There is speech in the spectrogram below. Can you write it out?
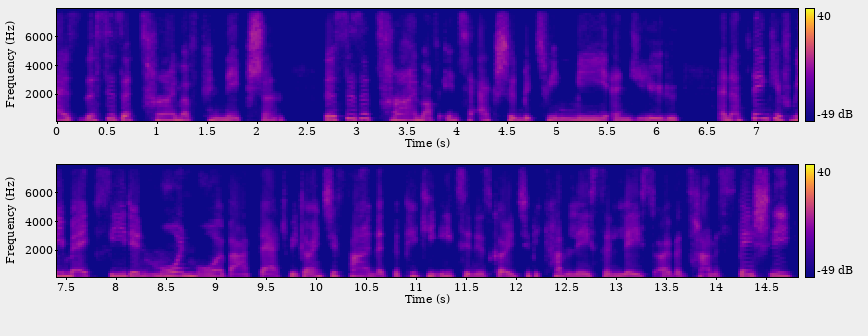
as this is a time of connection. This is a time of interaction between me and you. And I think if we make feeding more and more about that, we're going to find that the picky eating is going to become less and less over time, especially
